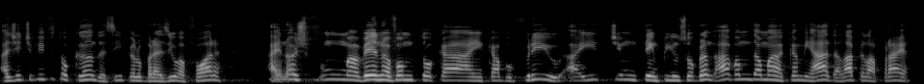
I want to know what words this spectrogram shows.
a gente vive tocando assim pelo Brasil afora. Aí nós, uma vez nós vamos tocar em Cabo Frio, aí tinha um tempinho sobrando, ah, vamos dar uma caminhada lá pela praia.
